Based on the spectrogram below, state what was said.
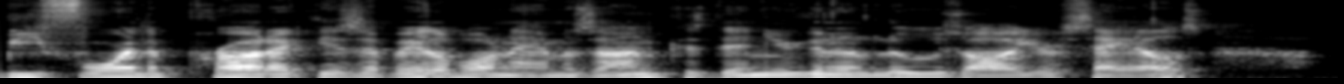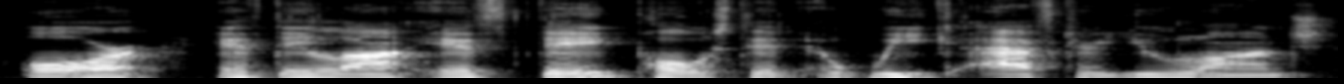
before the product is available on Amazon because then you're going to lose all your sales. Or if they la- if they post it a week after you launch,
